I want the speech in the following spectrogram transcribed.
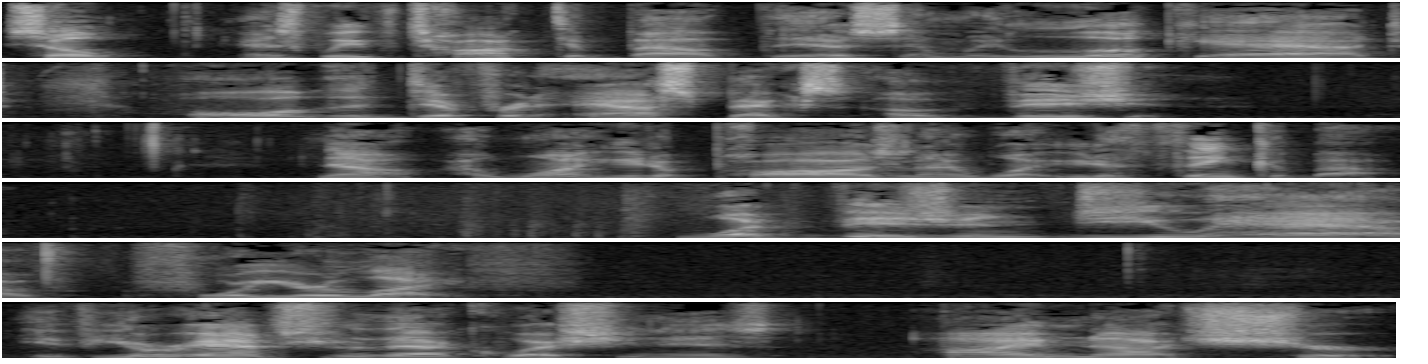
So, as we've talked about this and we look at all of the different aspects of vision, now I want you to pause and I want you to think about what vision do you have for your life? If your answer to that question is, I'm not sure,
